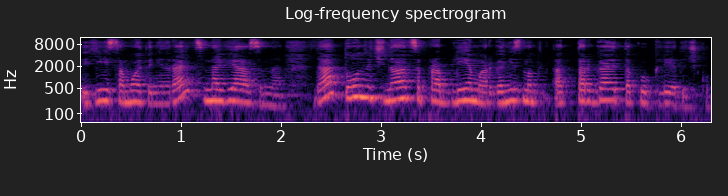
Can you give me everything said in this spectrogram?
ей самой это не нравится, навязано, да, то начинаются проблемы, организм отторгает такую клеточку.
